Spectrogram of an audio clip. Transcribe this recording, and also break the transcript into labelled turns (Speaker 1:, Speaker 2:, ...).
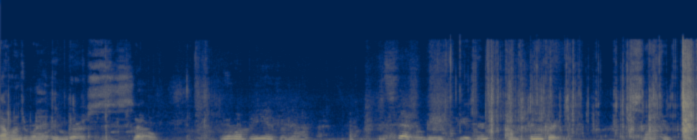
Speaker 1: that one's wet and gross, so we won't be using that. Instead, we'll be using pumpkin green slime.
